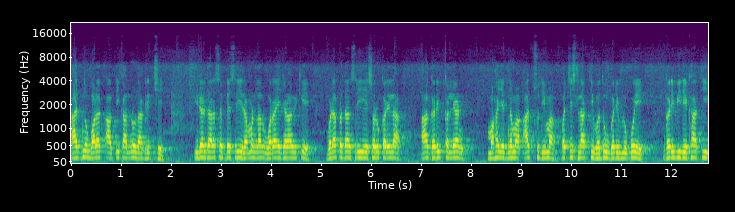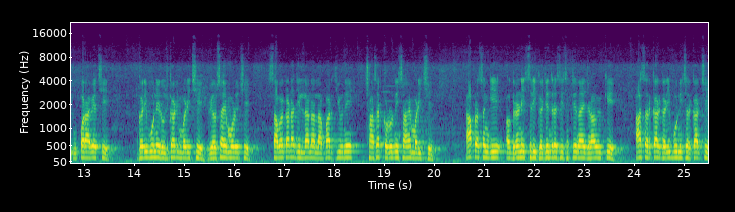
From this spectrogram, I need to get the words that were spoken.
આજનું બાળક આવતીકાલનું નાગરિક છે. ઈડર ધારાસભ્ય શ્રી રમણલાલ વોરાએ જણાવ્યું કે વડાપ્રધાનશ્રીએ શરૂ કરેલા આ ગરીબ કલ્યાણ મહાયજ્ઞમાં આજ સુધીમાં પચીસ લાખથી વધુ ગરીબ લોકોએ ગરીબી રેખાથી ઉપર આવ્યા છે. ગરીબોને રોજગારી મળી છે, વ્યવસાય મળ્યો છે. સાબરકાંઠા જિલ્લાના લાભાર્થીઓને છાસઠ કરોડની સહાય મળી છે. આ પ્રસંગે અગ્રણી શ્રી ગજેન્દ્રસિંહ સક્સેનાએ જણાવ્યું કે, આ સરકાર ગરીબોની સરકાર છે.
